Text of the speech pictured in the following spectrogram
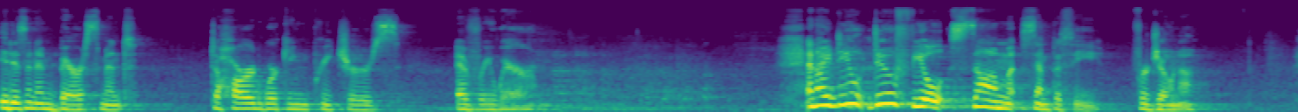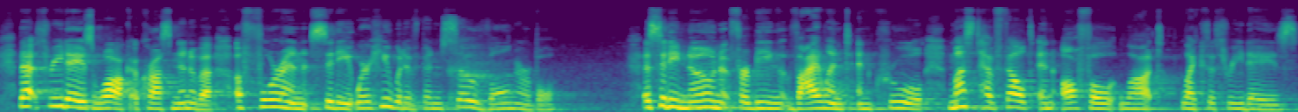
It is an embarrassment to hardworking preachers everywhere. And I do, do feel some sympathy for Jonah. That three days walk across Nineveh, a foreign city where he would have been so vulnerable, a city known for being violent and cruel, must have felt an awful lot like the three days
